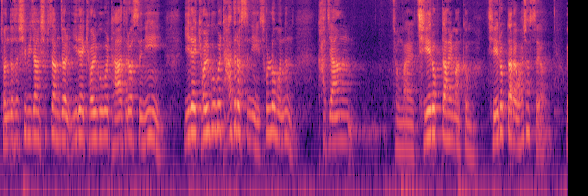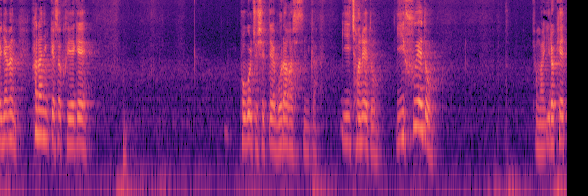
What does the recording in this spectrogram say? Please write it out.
전도서 12장 13절 일의 결국을 다 들었으니 일의 결국을 다 들었으니 솔로몬은 가장 정말 지혜롭다 할 만큼 지혜롭다라고 하셨어요. 왜냐하면 하나님께서 그에게 복을 주실 때 뭐라고 하셨습니까? 이 전에도 이 후에도 정말 이렇게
